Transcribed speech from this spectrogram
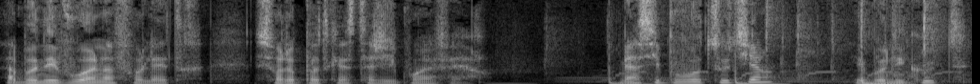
abonnez-vous à l'infolettre sur le podcastagile.fr. Merci pour votre soutien et bonne écoute.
